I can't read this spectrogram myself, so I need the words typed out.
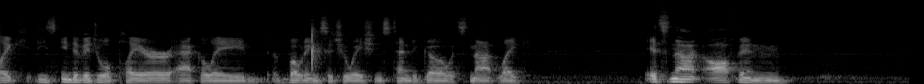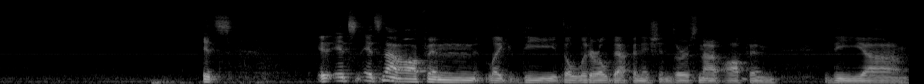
like these individual player accolade voting situations tend to go. It's not like it's not often it's it, it's it's not often like the the literal definitions or it's not often the um,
